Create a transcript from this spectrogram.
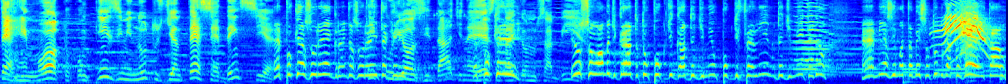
terremoto com 15 minutos de antecedência? É porque as orelhas grandes, as orelhas Que curiosidade, né? É Essa porque daí que eu não sabia. Eu sou homem de gato, eu tenho um pouco de gato dentro de mim, um pouco de felino dentro de mim, entendeu? É, minhas irmãs também são tudo gato velho e tal.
